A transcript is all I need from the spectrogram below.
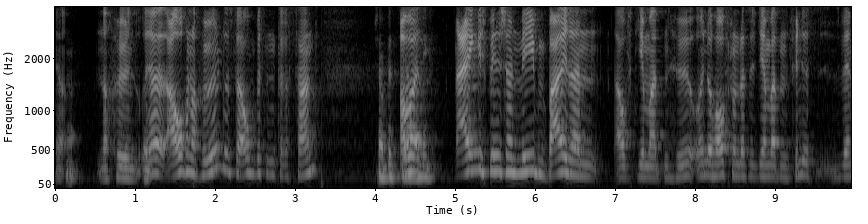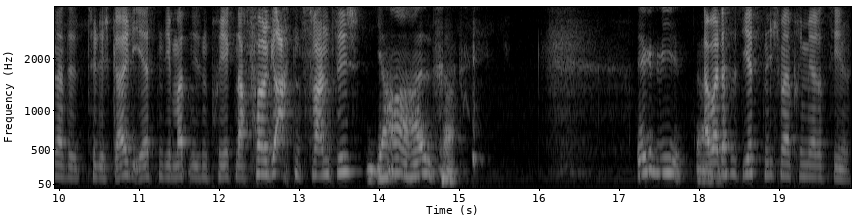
Ja, ja. nach Höhlen. Ja, auch nach Höhlen, das wäre auch ein bisschen interessant. ich habe jetzt Aber eigentlich bin ich dann nebenbei dann auf Diamantenhöhe und in der Hoffnung, dass ich Diamanten finde. Es wäre natürlich geil, die ersten Diamanten in diesem Projekt nach Folge 28. ja, Alter. Irgendwie, ja. Aber das ist jetzt nicht mein primäres Ziel.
